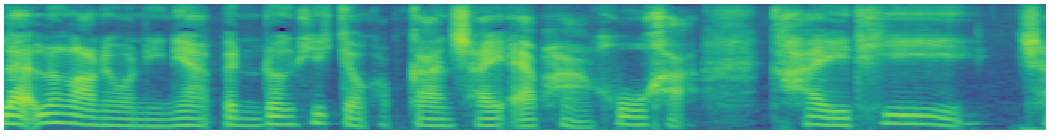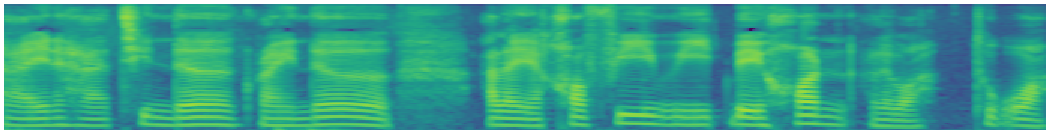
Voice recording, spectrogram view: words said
และเรื่องราวในวันนี้เนี่ยเป็นเรื่องที่เกี่ยวกับการใช้แอปหาคู่ค่ะ ใครที่ใช้นะคะ Tinder grinder อะไร Coffee Meet Bacon อะไรวะถูกวะ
